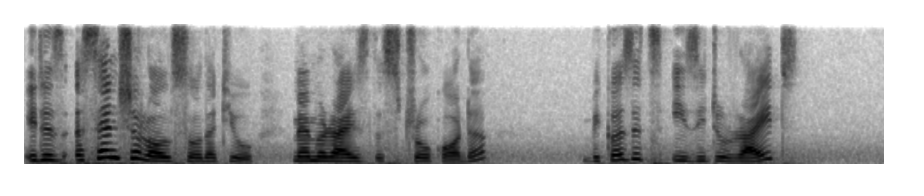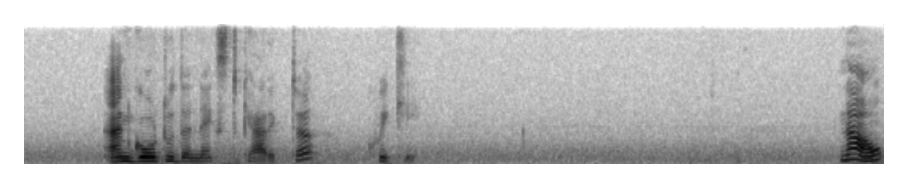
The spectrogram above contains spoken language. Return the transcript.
It is essential also that you memorize the stroke order, because it is easy to write and go to the next character quickly. Now,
